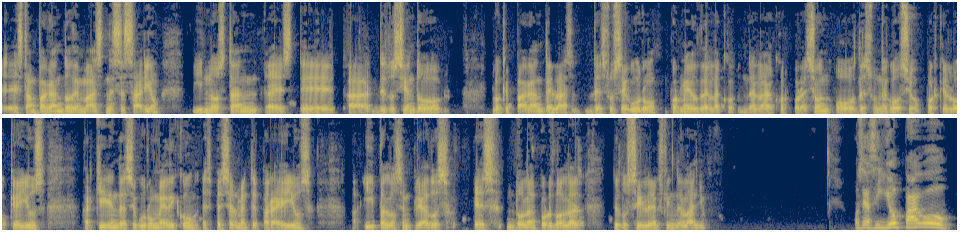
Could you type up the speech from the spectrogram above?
están pagando de más necesario y no están este, ah, deduciendo lo que pagan de, las, de su seguro por medio de la, de la corporación o de su negocio, porque lo que ellos adquieren de seguro médico, especialmente para ellos ah, y para los empleados, es dólar por dólar deducible al fin del año. O sea, si yo pago,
